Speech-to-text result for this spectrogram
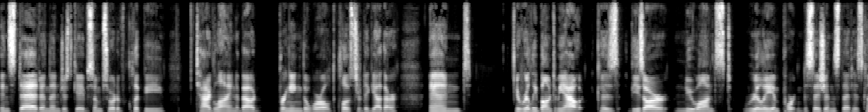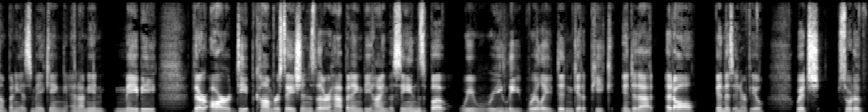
instead, and then just gave some sort of clippy tagline about bringing the world closer together. And it really bummed me out because these are nuanced, really important decisions that his company is making. And I mean, maybe there are deep conversations that are happening behind the scenes, but we really, really didn't get a peek into that at all in this interview, which sort of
